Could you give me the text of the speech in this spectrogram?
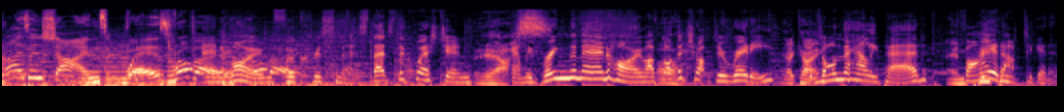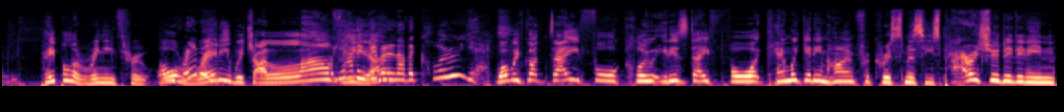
Rise and Shine's Where's Robbo? And home for Christmas. That's the question. Yes. Can we bring the man home? I've got Oh. the chopper ready. Okay. It's on the helipad. And Fired people- up to get him. People are ringing through Already? already, which I love. Well, you haven't here. given another clue yet. Well, we've got day four clue. It is day four. Can we get him home for Christmas? He's parachuted it in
